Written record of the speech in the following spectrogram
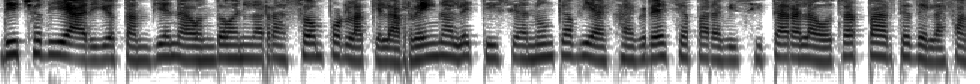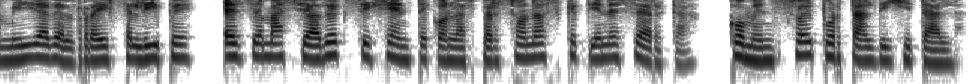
Dicho diario también ahondó en la razón por la que la reina Leticia nunca viaja a Grecia para visitar a la otra parte de la familia del rey Felipe, es demasiado exigente con las personas que tiene cerca, comenzó el portal digital.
